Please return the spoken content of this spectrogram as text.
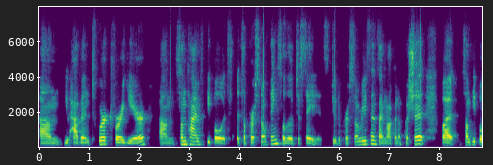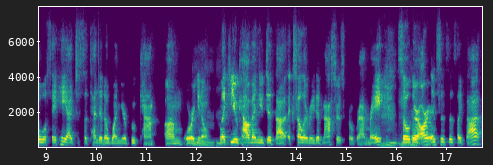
um, you haven't worked for a year?" Um, sometimes people it's it's a personal thing, so they'll just say it's due to personal reasons. I'm not going to push it, but some people will say, "Hey, I just attended a one year boot camp." Um, or you know, Mm. like you, Calvin, you did that accelerated master's program, right? Mm, So there mm. are instances like that.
